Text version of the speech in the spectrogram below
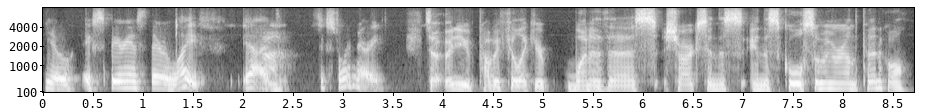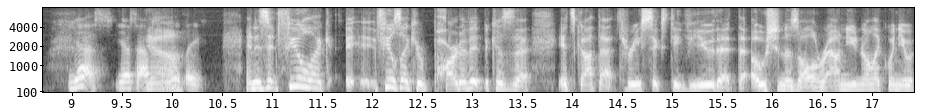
you know experience their life. Yeah, huh. it's, it's extraordinary. So you probably feel like you're one of the sharks in this in the school swimming around the pinnacle. Yes, yes, absolutely. And does it feel like it feels like you're part of it because the, it's got that 360 view that the ocean is all around you? You know, like when you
